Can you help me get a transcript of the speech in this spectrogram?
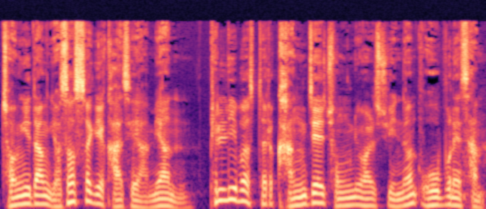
정의당 6석에 가세하면 필리버스터를 강제 종료할 수 있는 5분의 3.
